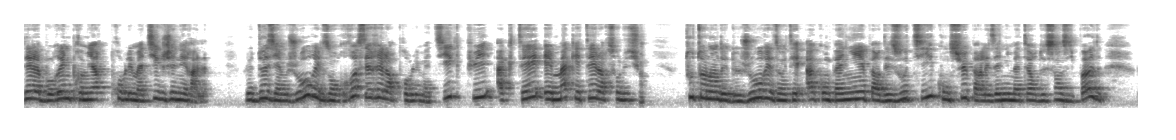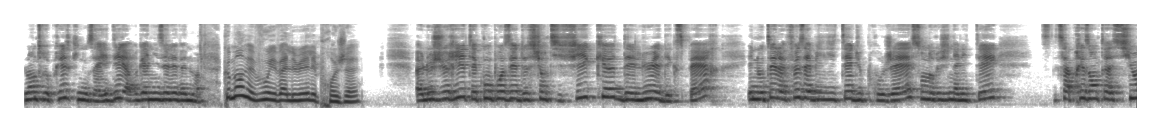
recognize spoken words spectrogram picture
d'élaborer une première problématique générale. Le deuxième jour, ils ont resserré leurs problématiques, puis acté et maquetté leurs solutions. Tout au long des deux jours, ils ont été accompagnés par des outils conçus par les animateurs de Sensipod, l'entreprise qui nous a aidés à organiser l'événement. Comment avez-vous évalué les projets? Euh, Le jury était composé de scientifiques, d'élus et d'experts et notait la faisabilité du projet, son originalité, sa présentation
